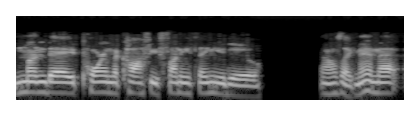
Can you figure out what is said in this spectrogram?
Monday pouring the coffee funny thing you do. And I was like, man, that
